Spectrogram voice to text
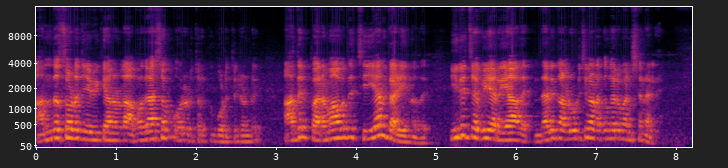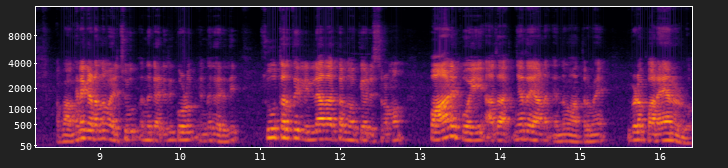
അന്തസ്സോടെ ജീവിക്കാനുള്ള അവകാശം ഓരോരുത്തർക്കും കൊടുത്തിട്ടുണ്ട്. അതിൽ പരമാവധി ചെയ്യാൻ കഴിയുന്നത് ഇരു ചെവി അറിയാതെ എന്തായാലും കള്ളുപിടിച്ച് കിടക്കുന്ന ഒരു മനുഷ്യനല്ലേ? അപ്പൊ അങ്ങനെ കിടന്ന് മരിച്ചു എന്ന് കരുതിക്കോളും എന്ന് കരുതി സൂത്രത്തിൽ ഇല്ലാതാക്കാൻ നോക്കിയ ഒരു ശ്രമം പാളിപ്പോയി അത് അജ്ഞതയാണ് എന്ന് മാത്രമേ ഇവിടെ പറയാനുള്ളൂ.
